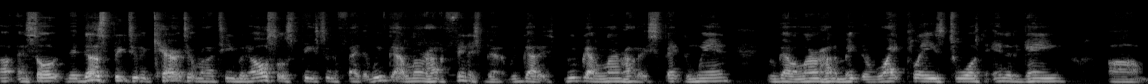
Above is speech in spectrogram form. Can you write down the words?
Uh, and so it does speak to the character of our team, but it also speaks to the fact that we've got to learn how to finish better. We've got to we've got to learn how to expect to win. We've got to learn how to make the right plays towards the end of the game, um,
